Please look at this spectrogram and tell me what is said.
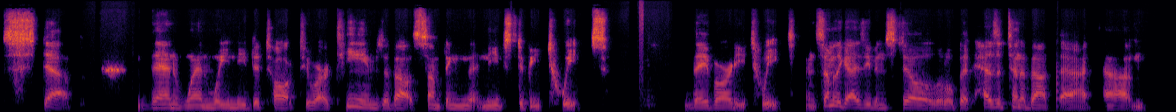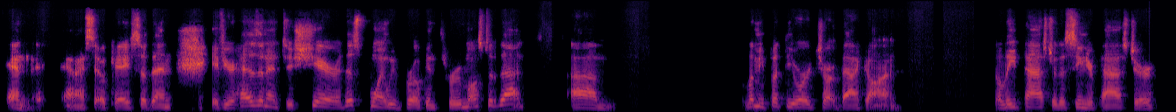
step then when we need to talk to our teams about something that needs to be tweaked they've already tweaked and some of the guys even still a little bit hesitant about that um, and and i say okay so then if you're hesitant to share at this point we've broken through most of that um, let me put the org chart back on the lead pastor the senior pastor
